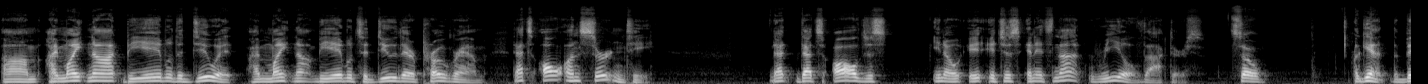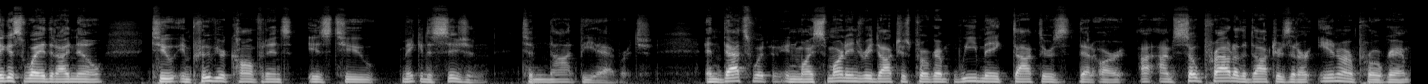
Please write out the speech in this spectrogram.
Um, I might not be able to do it. I might not be able to do their program. That's all uncertainty. That that's all just you know it, it just and it's not real doctors. So again, the biggest way that I know to improve your confidence is to make a decision to not be average. And that's what in my smart injury doctors program, we make doctors that are, I, I'm so proud of the doctors that are in our program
